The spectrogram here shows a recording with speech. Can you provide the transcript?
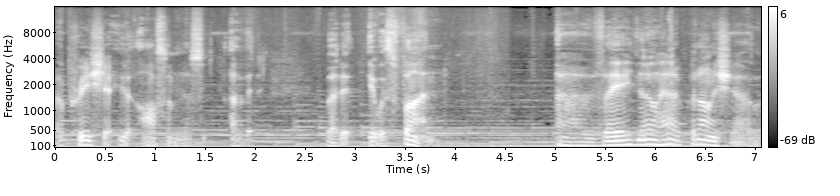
appreciate the awesomeness of it, but it, it was fun. Uh, they know how to put on a show.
